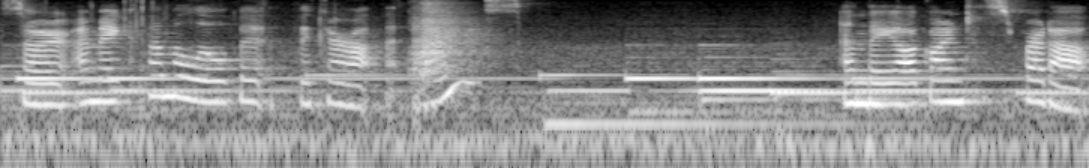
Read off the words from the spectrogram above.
So I make them a little bit thicker at the ends and they are going to spread out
